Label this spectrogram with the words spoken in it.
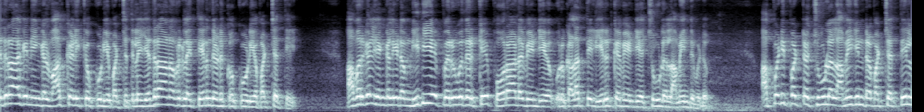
எதிராக நீங்கள் வாக்களிக்கக்கூடிய பட்சத்தில் எதிரானவர்களை தேர்ந்தெடுக்கக்கூடிய பட்சத்தில் அவர்கள் எங்களிடம் நிதியை பெறுவதற்கே போராட வேண்டிய ஒரு களத்தில் இருக்க வேண்டிய சூழல் அமைந்துவிடும். அப்படிப்பட்ட சூழல் அமைகின்ற பட்சத்தில்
